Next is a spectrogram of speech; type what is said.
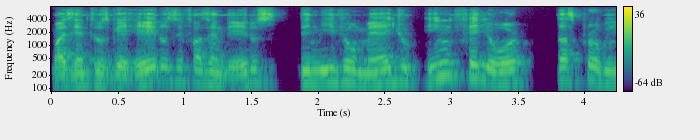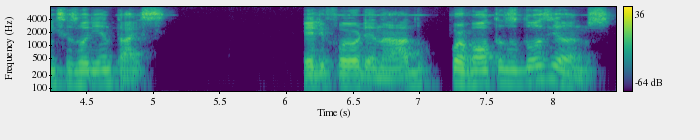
mas entre os guerreiros e fazendeiros de nível médio e inferior das províncias orientais. Ele foi ordenado por volta dos 12 anos,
